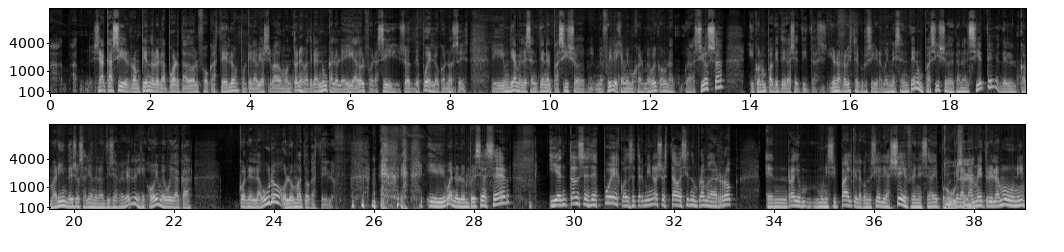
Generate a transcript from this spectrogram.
ya casi rompiéndole la puerta a Adolfo Castelo, porque le había llevado montones de material, nunca lo leí, Adolfo era así, yo después lo conoces. Y un día me le senté en el pasillo, me fui y le dije a mi mujer, me voy con una gaseosa y con un paquete de galletitas y una revista de crucigrama. Y me senté en un pasillo de Canal 7, del camarín de ellos salían de la Noticias Rebelde, y dije, hoy me voy de acá. ¿Con el laburo o lo mato a Castelo? y bueno, lo empecé a hacer y entonces después, cuando se terminó, yo estaba haciendo un programa de rock en radio municipal que la conducía Lea Jeff en esa época, uh, que era la Metro y la Muni.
